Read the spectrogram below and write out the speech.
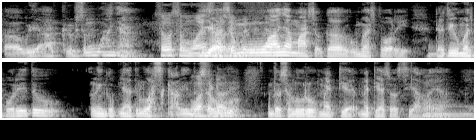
eh, WA group semuanya. So semuanya Iya, semuanya masuk ke Humas Polri. Jadi Humas Polri itu lingkupnya itu luas sekali untuk Luas seluruh untuk seluruh media media sosial ya. Hmm.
